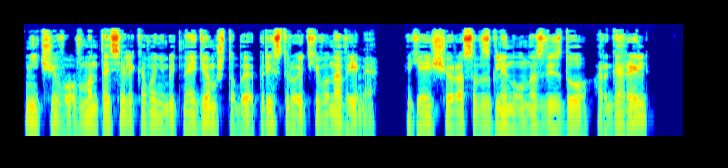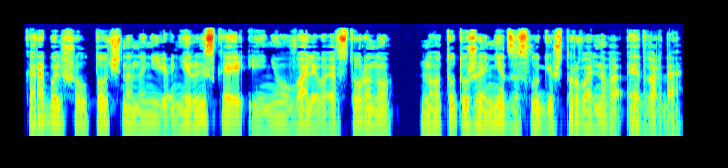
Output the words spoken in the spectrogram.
Ничего, в Монтаселе кого-нибудь найдем, чтобы пристроить его на время. Я еще раз взглянул на звезду Аргарель. Корабль шел точно на нее, не рыская и не уваливая в сторону, но тут уже нет заслуги штурвального Эдварда,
